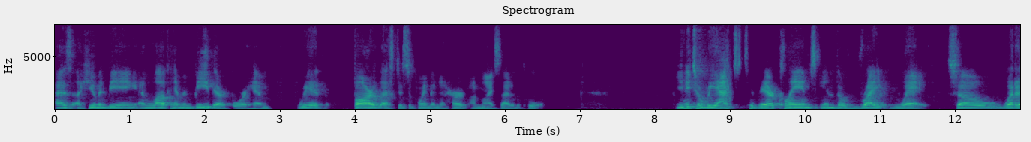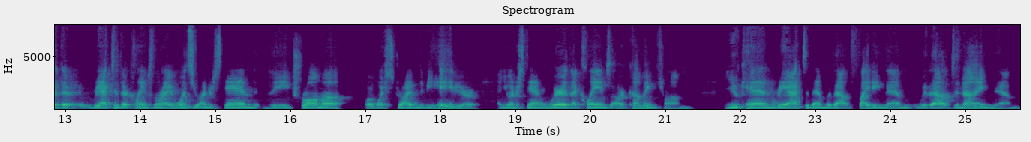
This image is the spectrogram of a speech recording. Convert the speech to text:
as a human being and love him and be there for him with far less disappointment and hurt on my side of the pool. You need to react to their claims in the right way. So, what are the reacting to their claims in the right way? Once you understand the trauma or what's driving the behavior, and you understand where the claims are coming from, you can react to them without fighting them, without denying them,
